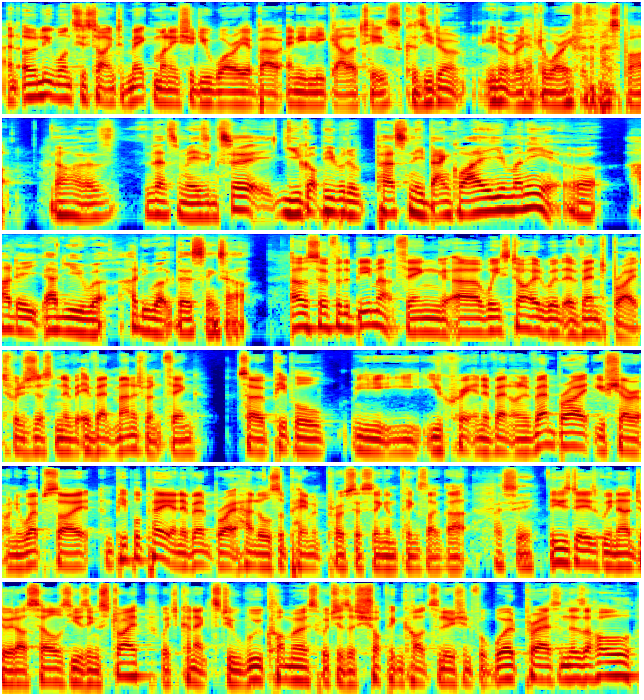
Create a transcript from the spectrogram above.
And only once you're starting to make money should you worry about any legalities because you don't you don't really have to worry for the most part. Oh, that's that's amazing. So you got people to personally bank wire you money, or how do you, how do you how do you work those things out? Oh, so for the BMAT thing, uh, we started with Eventbrite, which is just an event management thing. So people, you, you, create an event on Eventbrite, you share it on your website, and people pay, and Eventbrite handles the payment processing and things like that. I see. These days, we now do it ourselves using Stripe, which connects to WooCommerce, which is a shopping cart solution for WordPress, and there's a whole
